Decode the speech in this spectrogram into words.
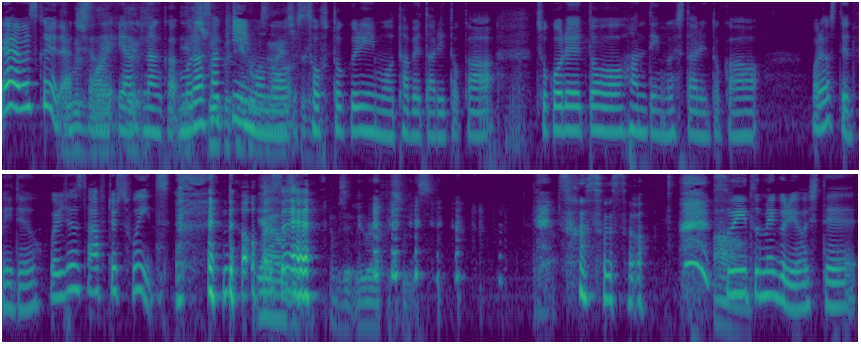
yeah it was good It was actually like いや if- なんか if 紫 sweet potato 芋 was an の ice cream. ソフトクリームを食べたりとかチョコレートハンティングしたりとか What else did we do? We're just after sweets. that Yeah, was that was it. it. That was it. We were after sweets. そうそうそう。 スイーツ巡りをして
